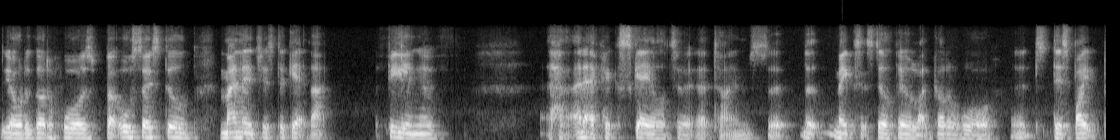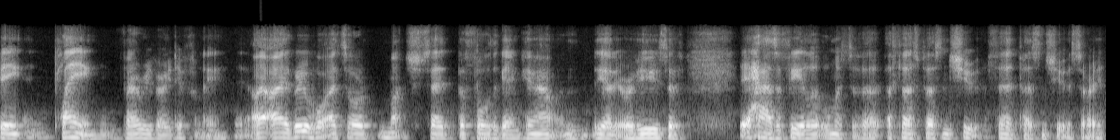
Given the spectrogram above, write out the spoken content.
the older God of Wars, but also still manages to get that feeling of uh, an epic scale to it at times that, that makes it still feel like God of War, it's, despite being playing very very differently. I, I agree with what I saw much said before the game came out and the earlier reviews of it has a feel almost of a, a first person shoot, third person shooter, sorry,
